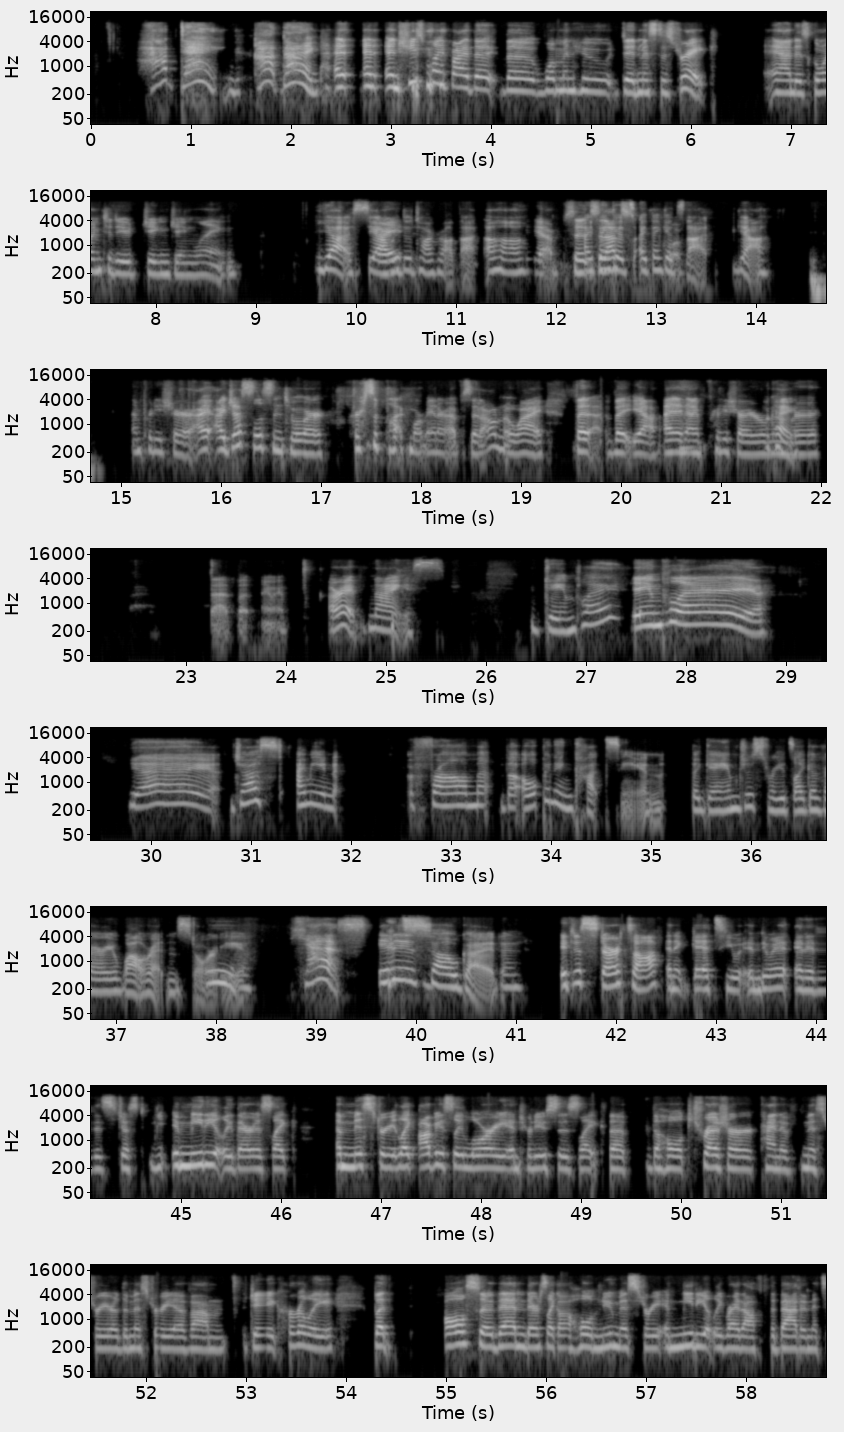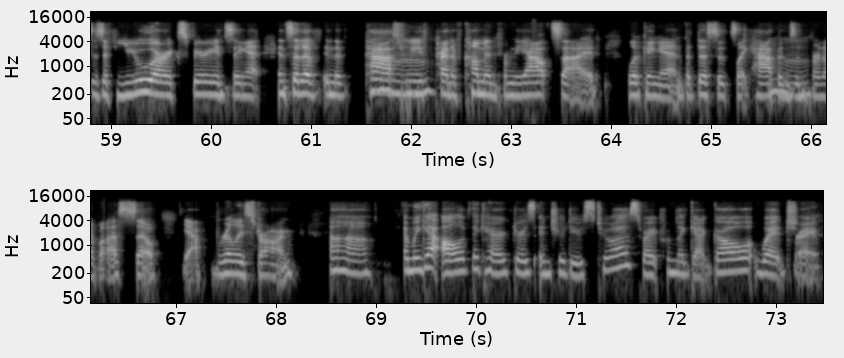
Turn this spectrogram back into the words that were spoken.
Hot dang. hot dang. And and and she's played by the the woman who did Mrs. Drake and is going to do Jing Jing Ling. Yes, yeah, we did talk about that. Uh-huh. Yeah. So, I so think it's I think it's that. Yeah. I'm pretty sure. I, I just listened to our Curse of Blackmoor Manor episode. I don't know why, but but yeah, I, I'm pretty sure I Okay. remember that. But anyway, all right, Nice. Gameplay? gameplay. Yay. Just, I mean, from the opening cutscene, the game just reads like a very well written story. Yes, it is. it's so good. it just starts off and it gets you into it, and it is just immediately there is like a mystery. Like obviously, Lori introduces like the the whole treasure kind of mystery or the mystery of um Jake Hurley, but also then there's like a whole new mystery immediately right off the bat and it's as if you are experiencing it instead of in the past Mhm. we've kind of come in from the outside looking in but this it's like happens in Mhm. front of us so yeah really strong Uh-huh. and we get all of the characters introduced to us right from the get-go which Right.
